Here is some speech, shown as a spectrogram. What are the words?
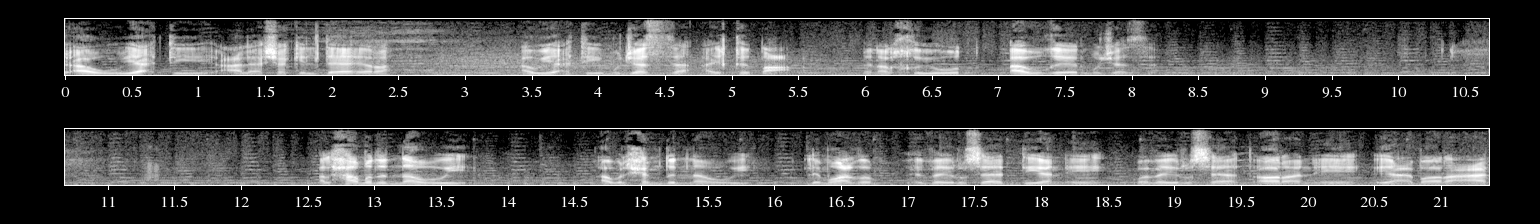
أو يأتي على شكل دائرة أو يأتي مجزأ أي قطع من الخيوط أو غير مجزأ. الحامض النووي أو الحمض النووي لمعظم فيروسات دي إن اي وفيروسات آر إن اي هي عبارة عن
